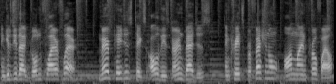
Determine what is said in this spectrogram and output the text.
and gives you that golden flyer flair. Merit Pages takes all of these earned badges and creates a professional online profile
